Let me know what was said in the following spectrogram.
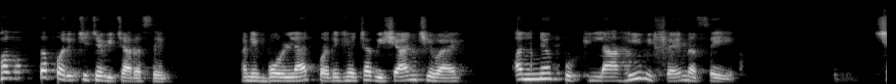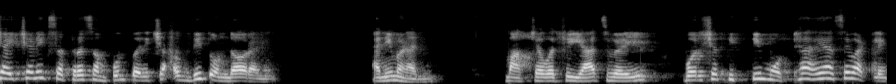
फक्त परीक्षेचे विचार असेल आणि बोलण्यात परीक्षेच्या विषयांशिवाय अन्य कुठलाही विषय नसेल. शैक्षणिक सत्र संपून परीक्षा अगदी तोंडावर आली. आणि म्हणाली मागच्या वर्षी याच वेळी वर्ष किती मोठे आहे असे वाटले.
